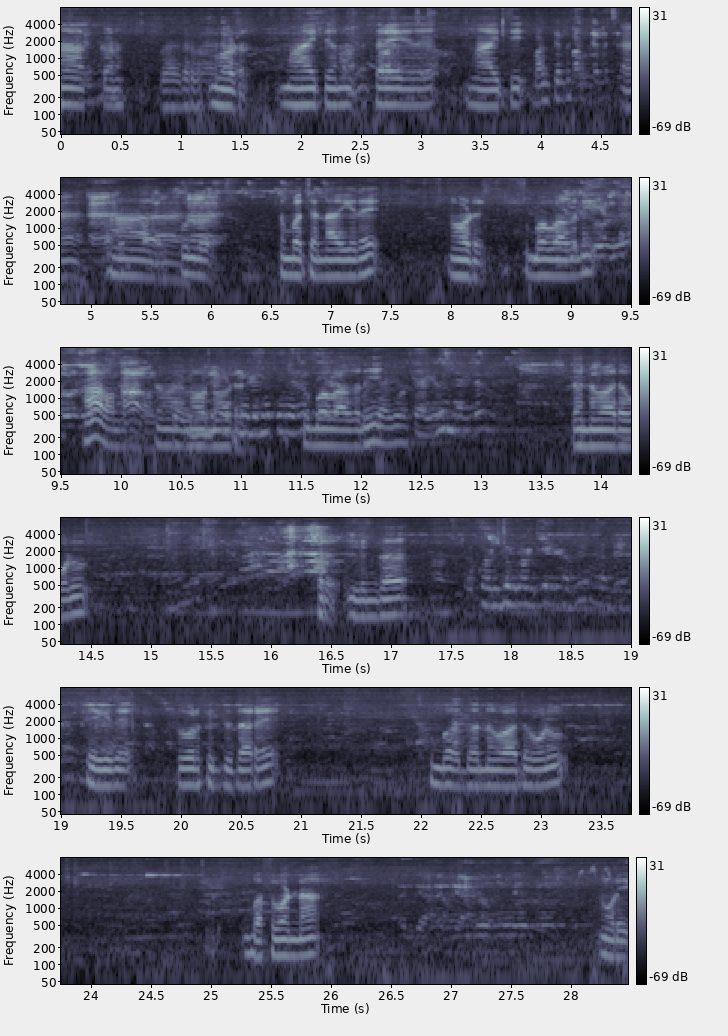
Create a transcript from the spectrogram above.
ಹಾಂ ಕಣ. ನೋಡ್ರಿ ಮಾಹಿತಿಯನ್ನು ಸರಿಯಾಗಿದೆ? ಮಾಹಿತಿ? ಫುಲ್ ತುಂಬ ಚೆನ್ನಾಗಿದೆ. ನೋಡ್ರಿ ಶುಭವಾಗಲಿ. ಹಾಂ ನೋಡಿ ನೋಡ್ರಿ ಶುಭವಾಗಲಿ. ಧನ್ಯವಾದಗಳು. ಲಿಂಗ ಹೇಗಿದೆ? ತೋರಿಸುತ್ತಿದ್ದಾರೆ ತುಂಬ ಧನ್ಯವಾದಗಳು. ಬಸವಣ್ಣ. ನೋಡಿ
